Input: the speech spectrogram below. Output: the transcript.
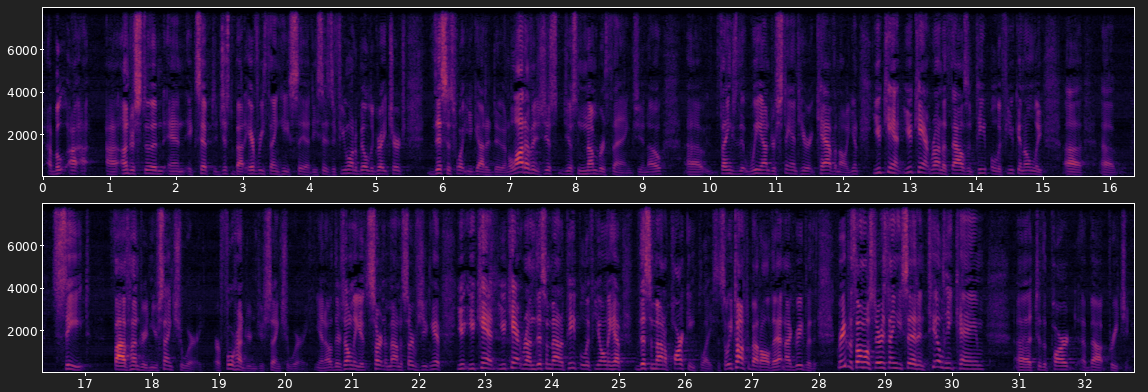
I, I, I understood and accepted just about everything he said. He says, if you want to build a great church, this is what you got to do. And a lot of it is just, just number things, you know, uh, things that we understand here at Cavanaugh. You, know, you, can't, you can't run a thousand people if you can only uh, uh, seat 500 in your sanctuary or 400 in your sanctuary. You know, there's only a certain amount of service you can have. You, you, can't, you can't run this amount of people if you only have this amount of parking places. So he talked about all that, and I agreed with it. Agreed with almost everything he said until he came uh, to the part about preaching.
